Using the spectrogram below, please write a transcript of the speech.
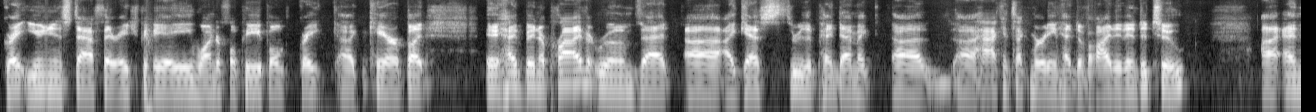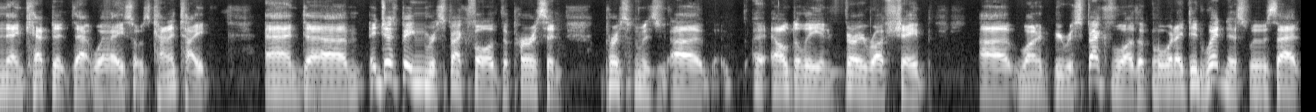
great union staff there, HPAE, wonderful people, great uh, care, but it had been a private room that uh, I guess through the pandemic, uh, Hackensack Meridian had divided into two. and then kept it that way, so it was kind of tight and um, just being respectful of the person. The person was uh, elderly in very rough shape. Uh, wanted to be respectful of it, but what I did witness was that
